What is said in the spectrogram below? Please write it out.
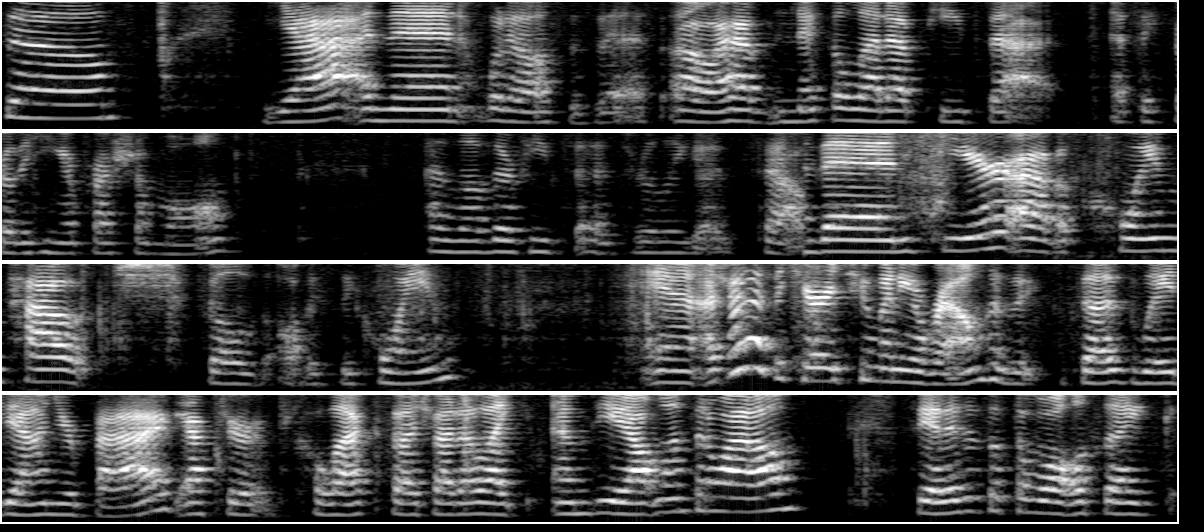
So yeah, and then what else is this? Oh, I have Nicoletta Pizza at the, for the King of Prussia Mall. I love their pizza. It's really good. So and then here I have a coin pouch filled obviously coins. And I try not to carry too many around because it does weigh down your bag after it collects. So I try to like empty it out once in a while. So yeah, this is what the wall looks like.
